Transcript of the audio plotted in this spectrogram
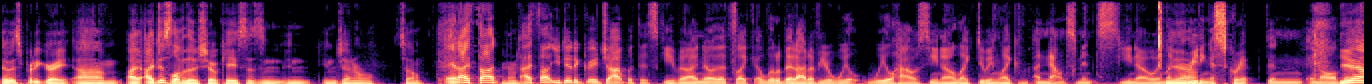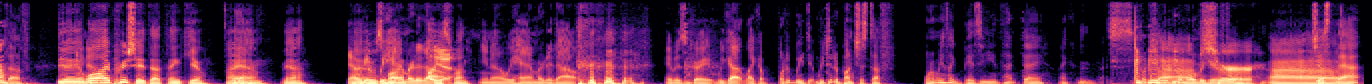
It was pretty great. Um, I, I just love those showcases in, in, in general. So and I thought Yeah. I thought you did a great job with this, Skiva. I know that's like a little bit out of your wheel, wheelhouse, you know, like doing like announcements, you know, and like Yeah. reading a script and and all that Yeah. stuff. yeah, You well, know. I appreciate that. Thank you. I Yeah. am. yeah. Yeah, It we, we hammered it out. It was yeah. fun. You know, we hammered it out. It was great. We got like a what did we do? We did a bunch of stuff. Weren't we like busy that day? Like what did we come over here sure. Uh, just that?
